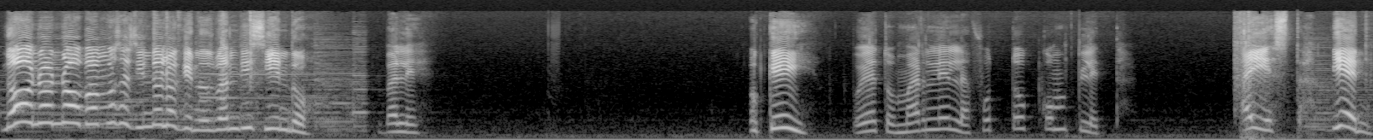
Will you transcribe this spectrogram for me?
No, no, no, vamos haciendo lo que nos van diciendo. Vale. Ok. Voy a tomarle la foto completa. Ahí está. Bien.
